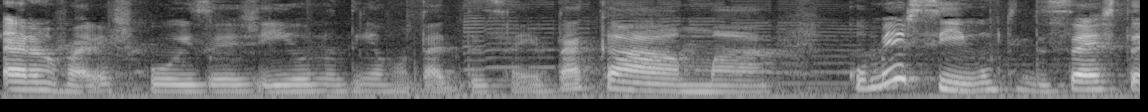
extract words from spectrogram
eram várias coisas e eu não tinha vontade de sair da cama. Comer sim, como tu disseste,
